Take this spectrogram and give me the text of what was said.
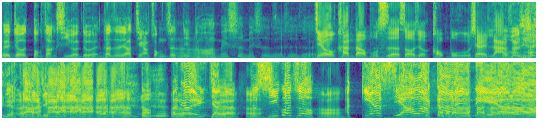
那就东张西望，对不对？但是要假装镇定啊，没事没事没事的。结果看到不是的时候，就恐怖谷下去拉上去，拉去。啊，那刚刚已经讲了，就习惯之后啊，惊小啊，干你娘啊！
